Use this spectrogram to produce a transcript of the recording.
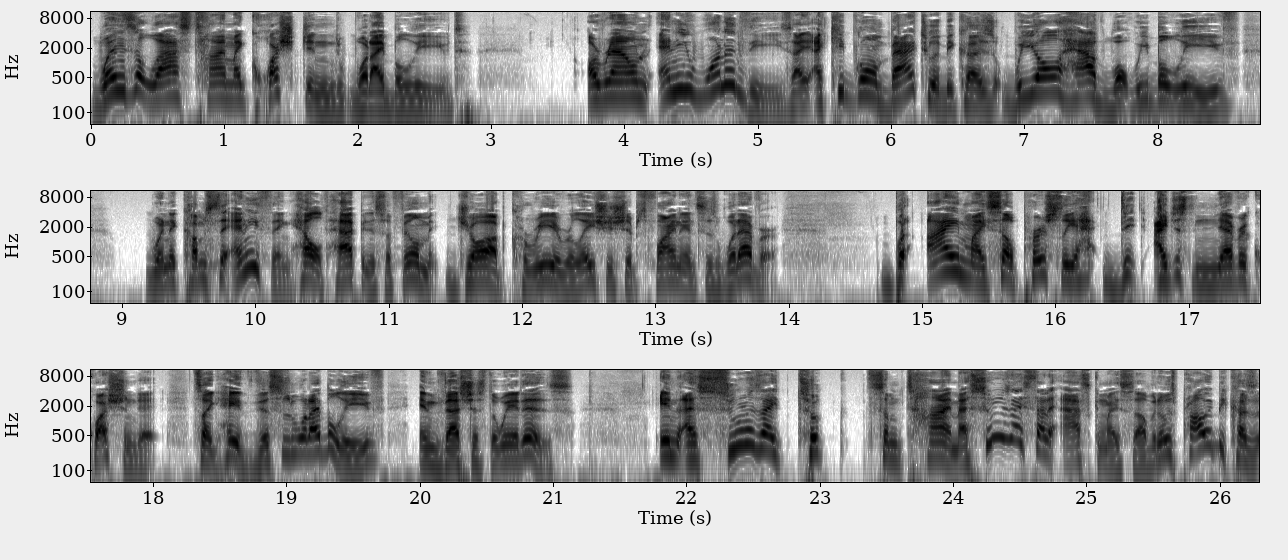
When's the last time I questioned what I believed around any one of these? I, I, keep going back to it because we all have what we believe when it comes to anything health, happiness, fulfillment, job, career, relationships, finances, whatever. But I myself personally, did, I just never questioned it. It's like, hey, this is what I believe, and that's just the way it is. And as soon as I took some time, as soon as I started asking myself, and it was probably because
